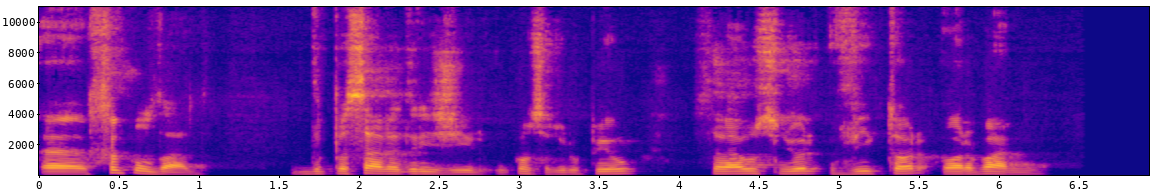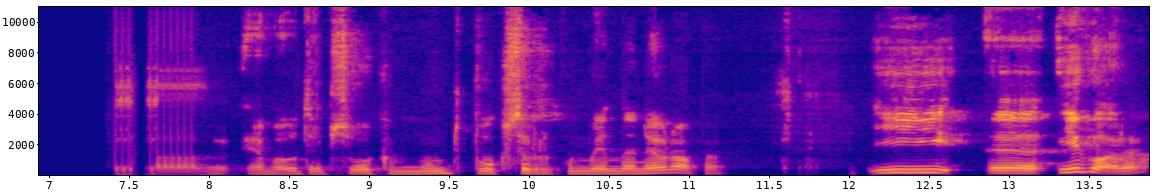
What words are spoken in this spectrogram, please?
a faculdade de passar a dirigir o Conselho Europeu será o senhor Viktor Orbán. É uma outra pessoa que muito pouco se recomenda na Europa. E, uh, e agora,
